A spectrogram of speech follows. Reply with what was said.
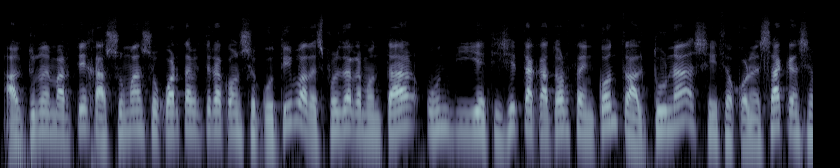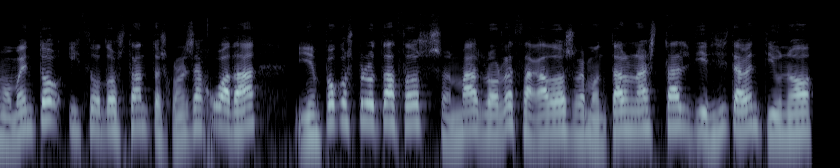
Altuna y Martija suman su cuarta victoria consecutiva después de remontar un 17 a 14 en contra. Altuna se hizo con el saque en ese momento, hizo dos tantos con esa jugada y en pocos pelotazos, más los rezagados, remontaron hasta el 17 a 21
